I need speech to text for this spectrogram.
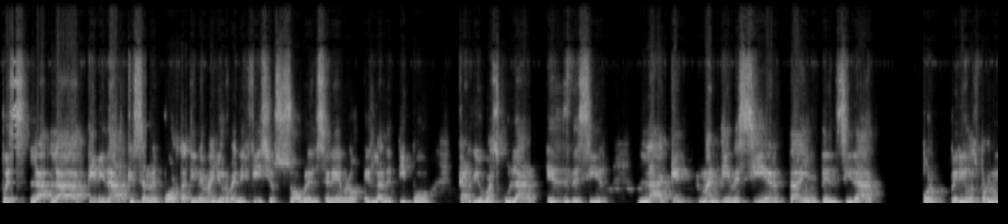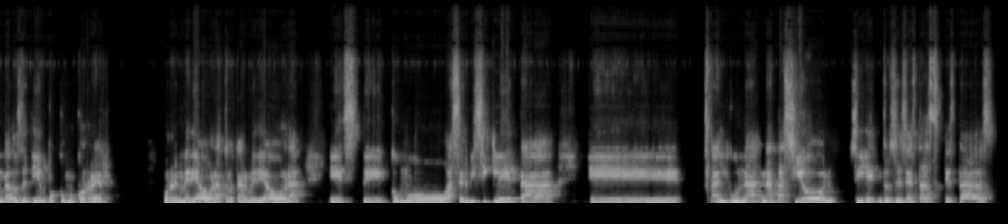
pues la, actividad que se reporta tiene mayor beneficio sobre el cerebro es la de tipo cardiovascular, es decir, la que mantiene cierta intensidad por periodos prolongados de tiempo, como correr, correr media hora, trotar media hora, este, como hacer bicicleta, eh, alguna natación, ¿sí? Entonces, estas, estas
